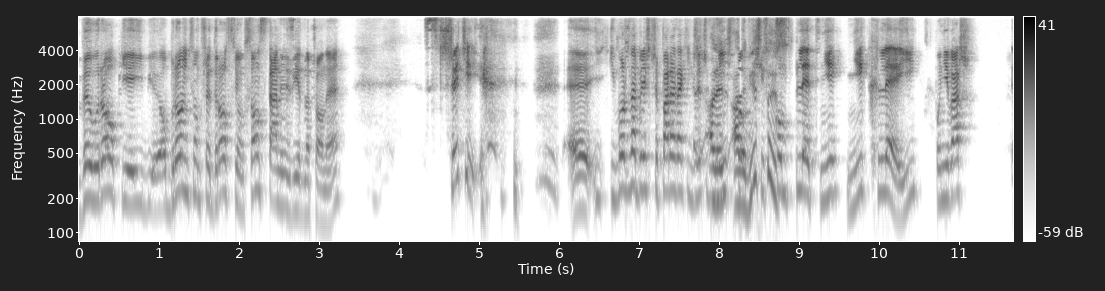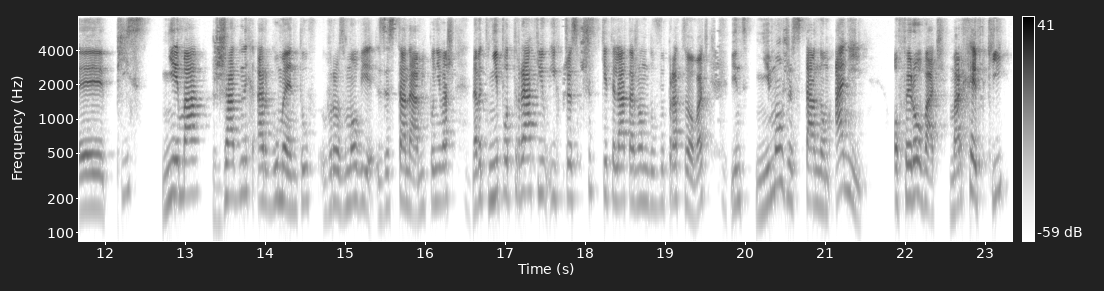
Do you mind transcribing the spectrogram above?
w Europie i obrońcą przed Rosją są Stany Zjednoczone. Z trzeciej, E, I, I, można by jeszcze parę takich rzeczy ale, ale wiesz, się jest... kompletnie nie klei, ponieważ e, PiS nie ma żadnych argumentów w rozmowie ze Stanami, ponieważ nawet nie potrafił ich przez wszystkie te lata rządów wypracować, więc nie może Stanom ani oferować marchewki,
